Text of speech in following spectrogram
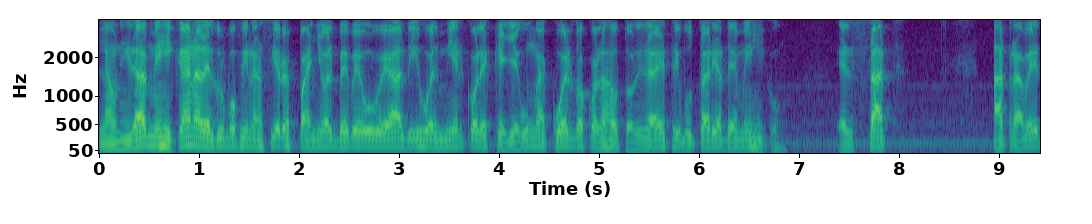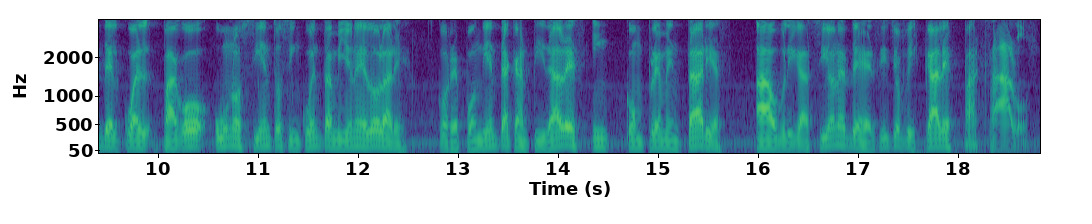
La unidad mexicana del Grupo Financiero Español BBVA dijo el miércoles que llegó un acuerdo con las autoridades tributarias de México, el SAT, a través del cual pagó unos 150 millones de dólares correspondiente a cantidades in- complementarias a obligaciones de ejercicios fiscales pasados.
